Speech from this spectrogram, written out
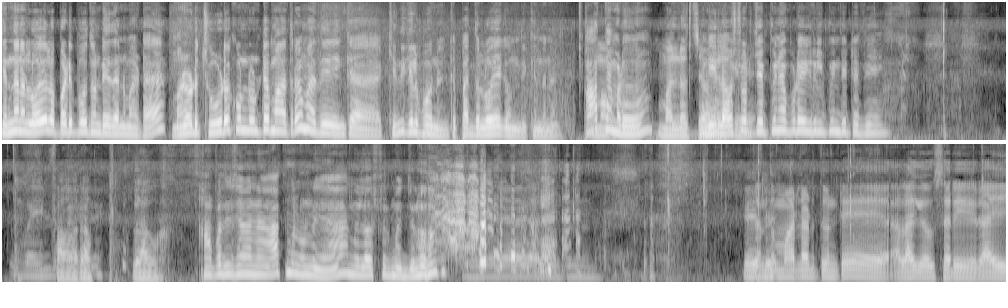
కిందన లోయలో పడిపోతుండేది అనమాట మనోడు చూడకుండా ఉంటే మాత్రం అది ఇంకా కిందికి వెళ్ళిపోను ఇంకా పెద్ద లోయగా ఉంది కిందన. కాదు తమ్ముడు మళ్ళీ వచ్చా నీ లవ్ స్టోరీ చెప్పినప్పుడు ఎగిరిపోయింది అది. పవర్ ఆఫ్ లవ్ కాకపోతే ఏమైనా ఆత్మలు ఉన్నాయా? మీ లవ్ స్టోరీ మధ్యలో? తనతో మాట్లాడుతుంటే అలాగే ఒకసారి రాయి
